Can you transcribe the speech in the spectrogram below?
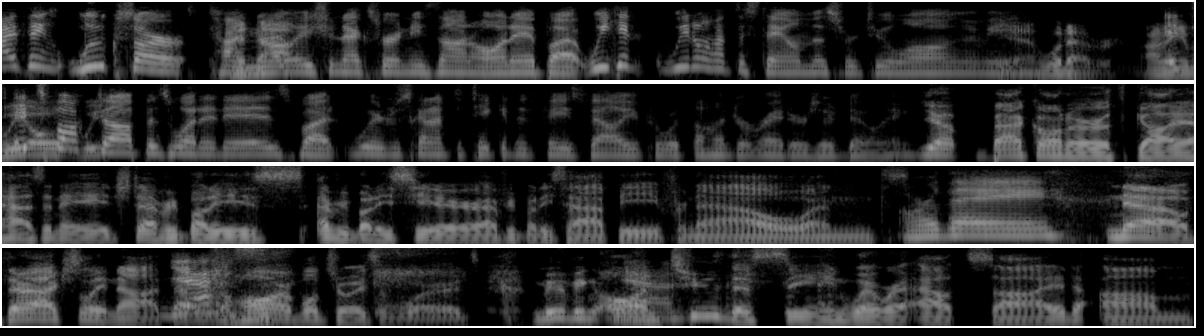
I think Luke's our time And not- dilation expert and he's not on it, but we can we don't have to stay on this for too long. I mean, yeah, whatever. I mean, it's, we it's all fucked we, up is what it is, but we're just gonna have to take it at face value for what the hundred writers are doing. yep, back on Earth. Gaia hasn't aged. Everybody's everybody's here. Everybody's happy for now. And Are they? No, they're actually not. That was a horrible choice of words. Moving on Yeah. to this scene where we're outside. Um,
